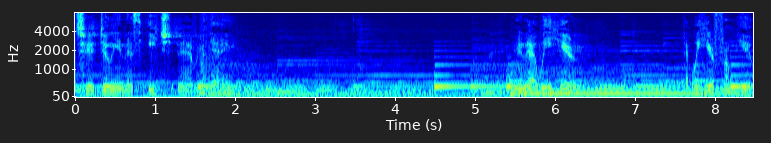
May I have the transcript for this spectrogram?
to doing this each and every day. And that we hear, that we hear from you,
